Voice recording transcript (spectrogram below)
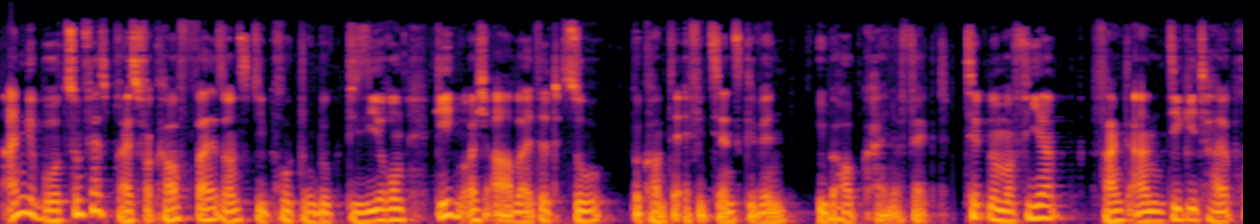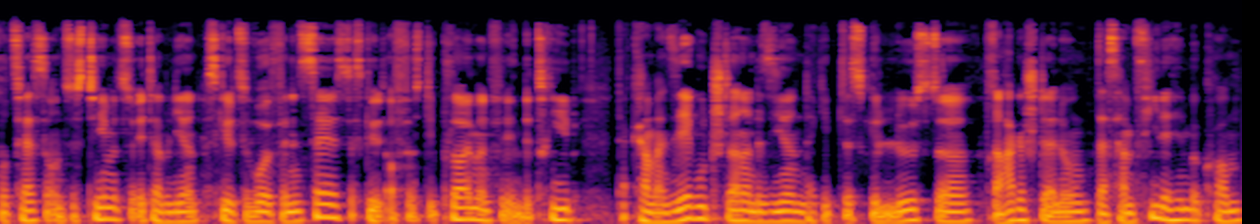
Angebot zum Festpreis verkauft, weil sonst die Produktisierung gegen euch arbeitet. So bekommt der Effizienzgewinn überhaupt keinen Effekt. Tipp Nummer vier. Fangt an, digitale Prozesse und Systeme zu etablieren. Das gilt sowohl für den Sales, das gilt auch fürs Deployment, für den Betrieb. Da kann man sehr gut standardisieren. Da gibt es gelöste Fragestellungen. Das haben viele hinbekommen.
